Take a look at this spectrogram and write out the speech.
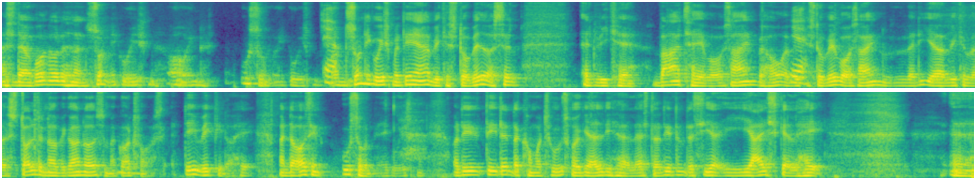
Altså, der er både noget, der hedder en sund egoisme og en usund egoisme. Ja. Og en sund egoisme, det er, at vi kan stå ved os selv, at vi kan varetage vores egen behov, at vi Ja. kan stå ved vores egen værdier, at vi kan være stolte, når vi gør noget, som er godt for os. Det er vigtigt at have. Men der er også en usund egoisme. Og det, det er den, der kommer til udtryk i alle de her laster. Det er den, der siger, jeg skal have, øh,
